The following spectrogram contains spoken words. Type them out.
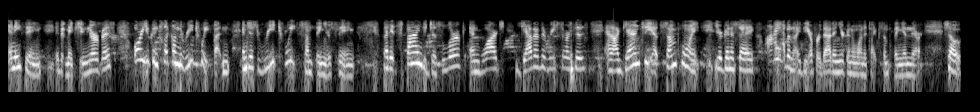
anything if it makes you nervous. Or you can click on the retweet button and just retweet something you're seeing. But it's fine to just lurk and watch, gather the resources, and I guarantee at some point you're going to say, I have an idea for that, and you're going to want to type something in there. So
